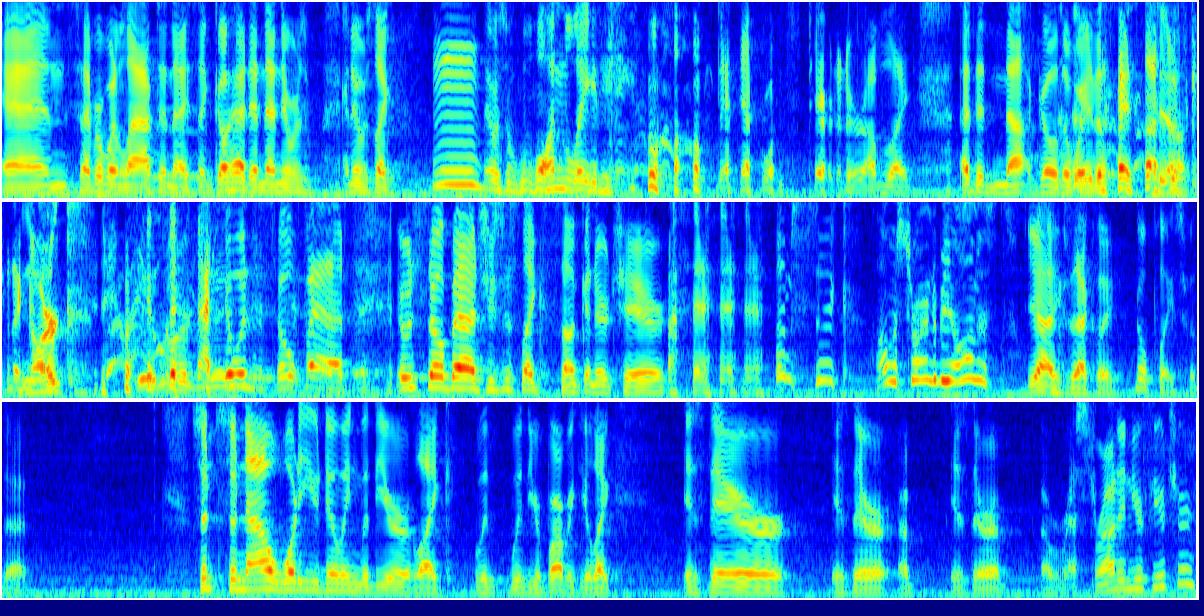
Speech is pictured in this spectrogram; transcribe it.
And so everyone laughed, and I said, "Go ahead." And then there was, and it was like, hmm, there was one lady who hummed, and everyone stared at her. I'm like, "That did not go the way that I thought it was gonna go." Narc. it was so bad. It was so bad. She's just like sunk in her chair. I'm sick. I was trying to be honest. Yeah, exactly. No place for that. So, so now what are you doing with your like with, with your barbecue? Like, is there is there a is there a, a restaurant in your future?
